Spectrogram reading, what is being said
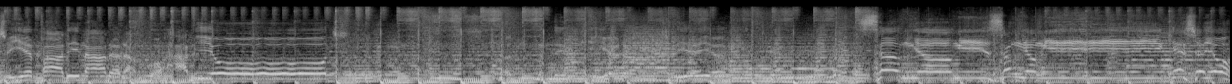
주의 발이 나를 안고 하리오. 내 기계는 주의 영. 성령이 성령이 계셔요.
